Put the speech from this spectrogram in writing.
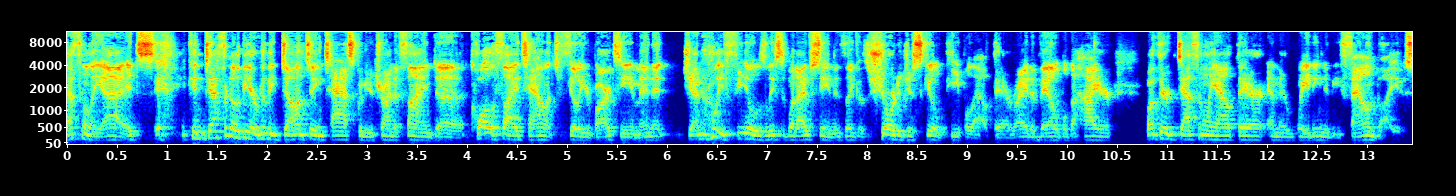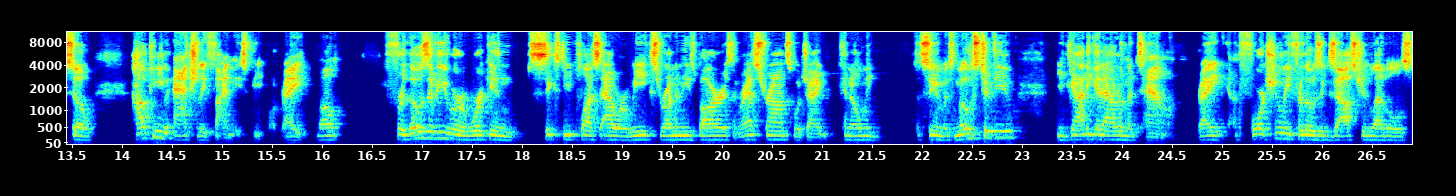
Definitely, uh, it's it can definitely be a really daunting task when you're trying to find uh, qualified talent to fill your bar team, and it generally feels, at least what I've seen, is like a shortage of skilled people out there, right, available to hire. But they're definitely out there, and they're waiting to be found by you. So, how can you actually find these people, right? Well, for those of you who are working 60 plus hour weeks running these bars and restaurants, which I can only assume is most of you, you got to get out on the town, right? Unfortunately, for those exhaustion levels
